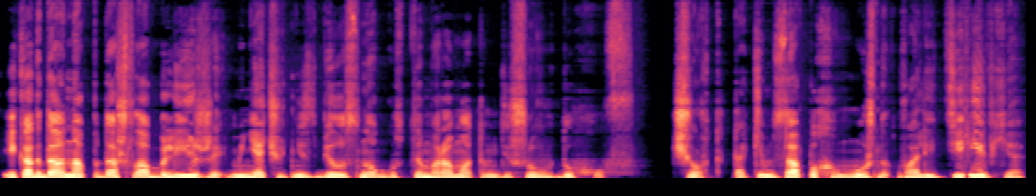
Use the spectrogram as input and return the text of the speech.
и когда она подошла ближе, меня чуть не сбило с ног густым ароматом дешевых духов. Черт, таким запахом можно валить деревья.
